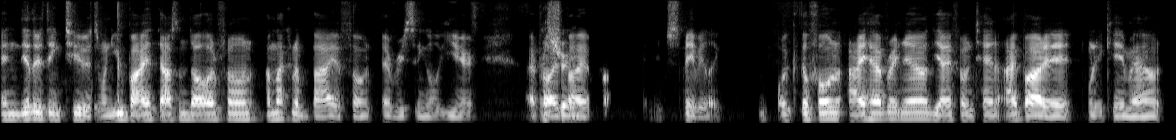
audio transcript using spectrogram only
And the other thing too is when you buy a thousand dollar phone, I'm not gonna buy a phone every single year. I'd probably buy a just maybe like like the phone I have right now, the iPhone 10. I bought it when it came out,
